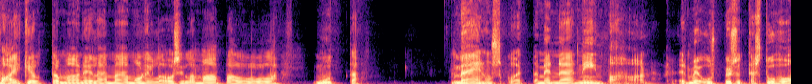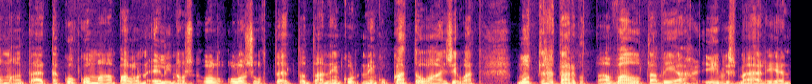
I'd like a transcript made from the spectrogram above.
vaikeuttamaan elämää monilla osilla maapallolla, mutta – Mä en usko, että mennään niin pahaan, että me pystyttäisiin tuhoamaan tämä, että koko maapallon elinolosuhteet tota, niin kuin, niin kuin katoaisivat, mutta se tarkoittaa valtavia ihmismäärien,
